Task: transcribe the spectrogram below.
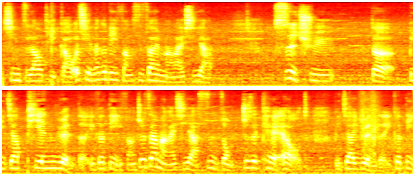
薪资要提高，而且那个地方是在马来西亚市区的比较偏远的一个地方，就在马来西亚四中就是 KL 比较远的一个地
